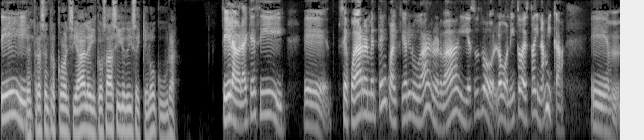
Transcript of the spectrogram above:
Sí. Dentro de centros comerciales y cosas así que dices, qué locura. Sí, la verdad que sí. Eh, se juega realmente en cualquier lugar, ¿verdad? Y eso es lo, lo bonito de esta dinámica. Eh,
